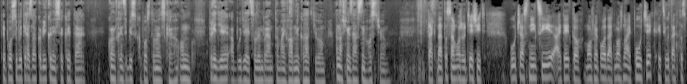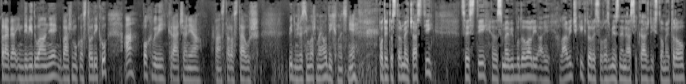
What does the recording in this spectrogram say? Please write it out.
ktorý pôsobí teraz ako výkonný sekretár konferencii biskupov Slovenska. On príde a bude aj celebrantom, aj hlavným kladateľom a našim zásnym hostom. Tak na to sa môžu tešiť účastníci aj tejto, môžeme povedať, možno aj púte, keď si ju takto spravia individuálne k vášmu kostolíku. A po chvíli kráčania, pán starosta, už vidím, že si môžeme aj oddychnúť, nie? Po tejto strmej časti cesty sme vybudovali aj lavičky, ktoré sú rozmiestnené asi každých 100 metrov,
